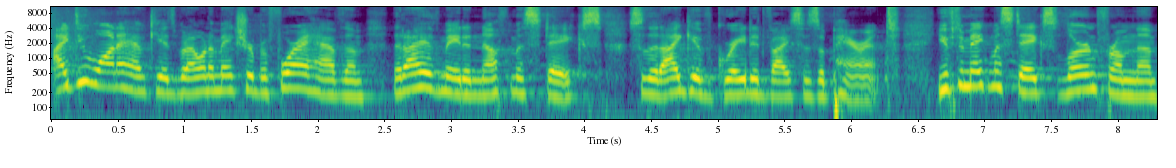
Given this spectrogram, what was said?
I do want to have kids, but I want to make sure before I have them that I have made enough mistakes so that I give great advice as a parent. You have to make mistakes, learn from them,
